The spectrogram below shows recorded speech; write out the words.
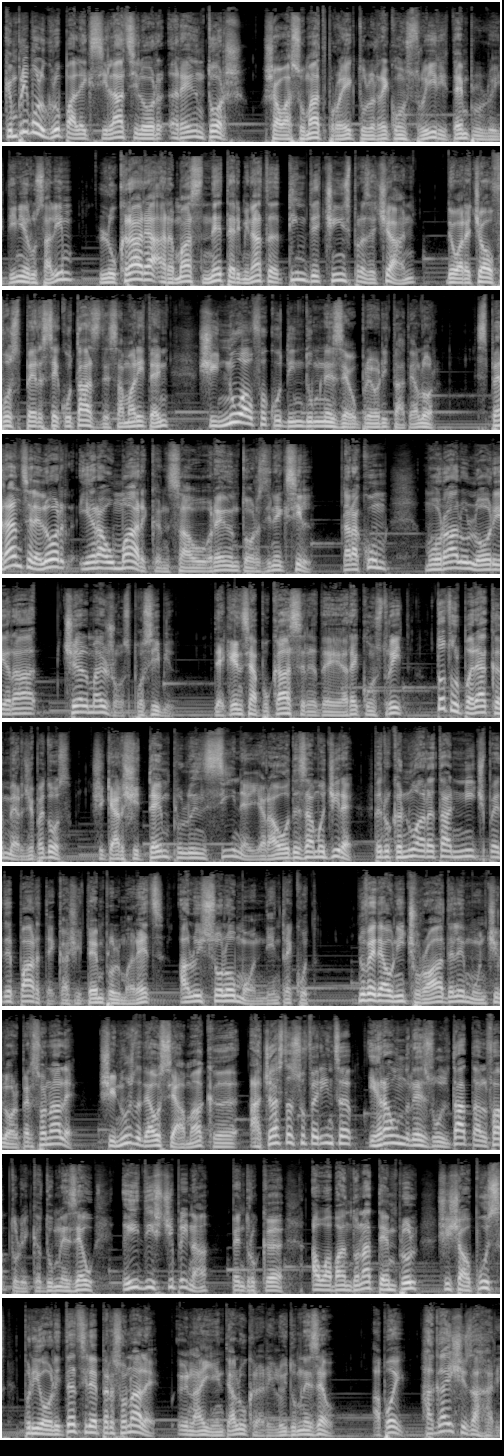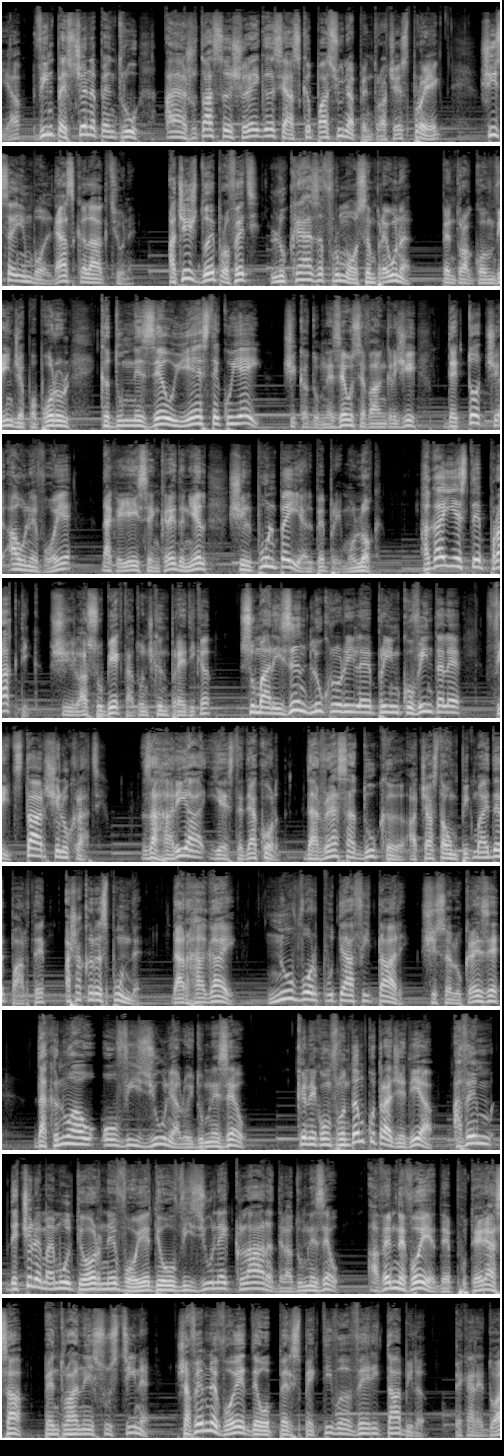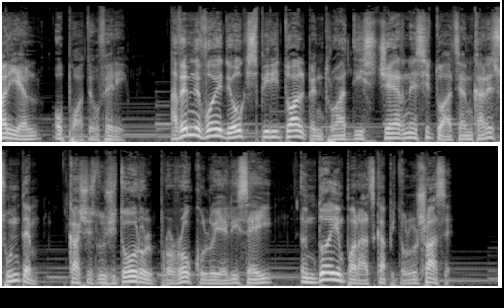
Când primul grup al exilaților reîntorși și-au asumat proiectul reconstruirii templului din Ierusalim, lucrarea a rămas neterminată timp de 15 ani, deoarece au fost persecutați de samariteni și nu au făcut din Dumnezeu prioritatea lor. Speranțele lor erau mari când s-au reîntors din exil, dar acum moralul lor era cel mai jos posibil. De când se apucaseră de reconstruit, totul părea că merge pe dos. Și chiar și templul în sine era o dezamăgire, pentru că nu arăta nici pe departe ca și templul măreț al lui Solomon din trecut. Nu vedeau nici roadele muncilor personale și nu-și dădeau seama că această suferință era un rezultat al faptului că Dumnezeu îi disciplina pentru că au abandonat templul și și-au pus prioritățile personale înaintea lucrării lui Dumnezeu. Apoi, Hagai și Zaharia vin pe scenă pentru a-i ajuta să-și regăsească pasiunea pentru acest proiect și să-i îmboldească la acțiune. Acești doi profeți lucrează frumos împreună pentru a convinge poporul că Dumnezeu este cu ei și că Dumnezeu se va îngriji de tot ce au nevoie dacă ei se încred în el și îl pun pe el pe primul loc. Hagai este practic și la subiect atunci când predică, sumarizând lucrurile prin cuvintele fiți tari și lucrați. Zaharia este de acord, dar vrea să aducă aceasta un pic mai departe, așa că răspunde. Dar Hagai nu vor putea fi tari și să lucreze dacă nu au o viziune a lui Dumnezeu. Când ne confruntăm cu tragedia, avem de cele mai multe ori nevoie de o viziune clară de la Dumnezeu. Avem nevoie de puterea sa pentru a ne susține și avem nevoie de o perspectivă veritabilă pe care doar El o poate oferi. Avem nevoie de ochi spiritual pentru a discerne situația în care suntem, ca și slujitorul prorocului Elisei în 2 Împărați, capitolul 6.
